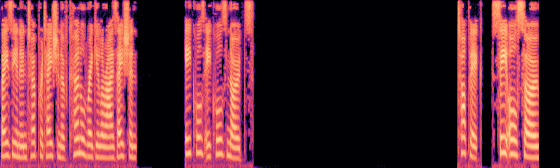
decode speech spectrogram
Bayesian interpretation of kernel regularization Notes Topic. See also.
